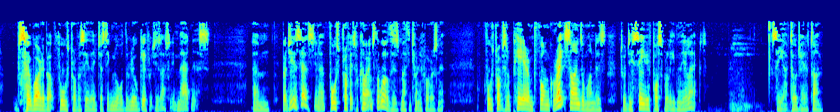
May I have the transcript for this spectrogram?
so worried about false prophecy they've just ignored the real gift, which is absolutely madness. Um, but Jesus says, you know, false prophets will come out into the world. This is Matthew 24, isn't it? False prophets will appear and perform great signs and wonders to deceive, if possible, even the elect. See, I've told you ahead of time.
